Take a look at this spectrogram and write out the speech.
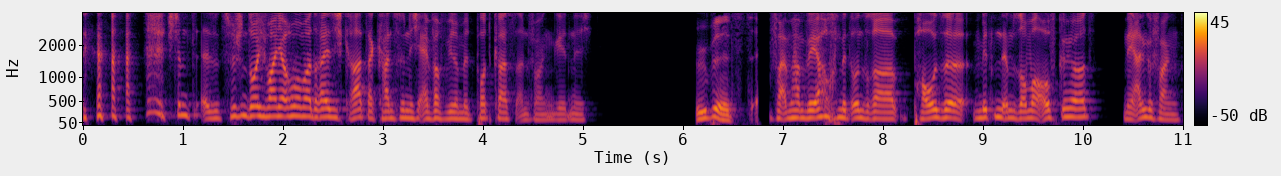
stimmt. Also zwischendurch waren ja auch immer mal 30 Grad, da kannst du nicht einfach wieder mit Podcast anfangen, geht nicht. Übelst. Vor allem haben wir ja auch mit unserer Pause mitten im Sommer aufgehört. Nee, angefangen.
